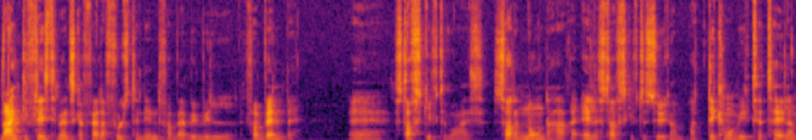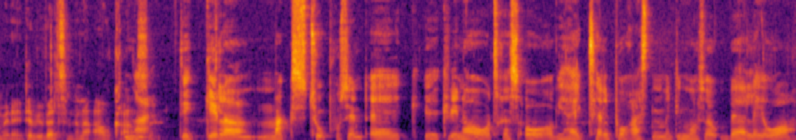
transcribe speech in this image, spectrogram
Langt de fleste mennesker falder fuldstændig inden for, hvad vi ville forvente øh, stofskifte-wise. Så er der nogen, der har reelle stofskiftesygdomme, og det kommer vi ikke til at tale om i dag. Det har vi valgt simpelthen at afgrænse. Nej, det gælder maks 2% af øh, kvinder over 60 år, og vi har ikke tal på resten, men de må så være lavere.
